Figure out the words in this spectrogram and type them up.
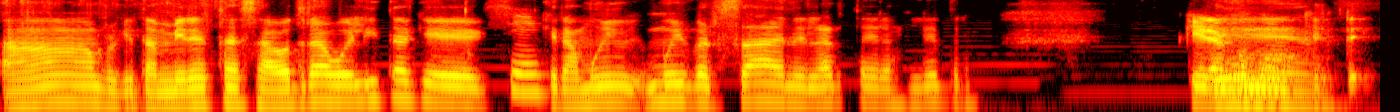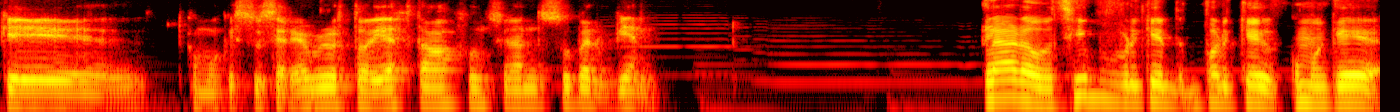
Ah, porque también está esa otra abuelita que, que era muy, muy versada en el arte de las letras. Que era como eh, que, que, como que su cerebro todavía estaba funcionando súper bien. Claro, sí, porque, porque como que,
